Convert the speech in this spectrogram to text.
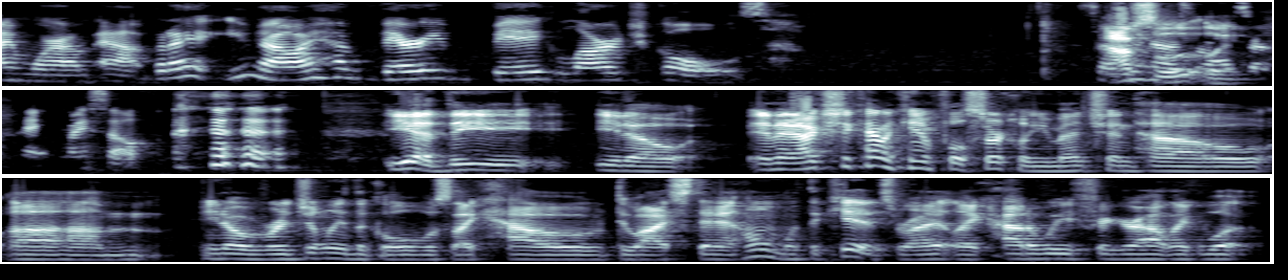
I'm where I'm at. But I you know I have very big large goals So Absolutely. Myself. yeah, the you know, and it actually kind of came full circle. You mentioned how um, you know originally the goal was like, how do I stay at home with the kids, right? Like, how do we figure out like what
